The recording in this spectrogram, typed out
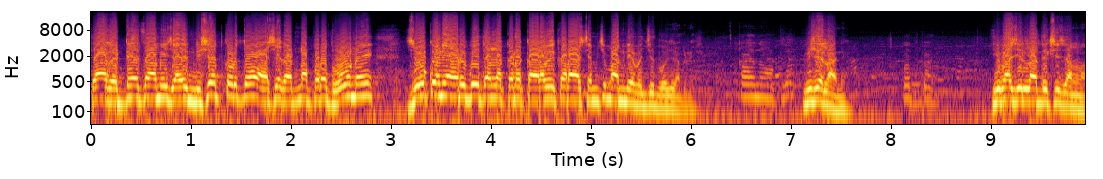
त्या घटनेचा आम्ही जाहीर निषेध करतो. अशा घटना परत होऊ नये. जो कोणी आरोपी त्यांना कडक कारवाई करा अशी आमची मागणी आहे वंचित बहुजनाकडे काय नाव आपलं? विजय लाने. पद काय? युवा जिल्हाध्यक्ष जालना.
